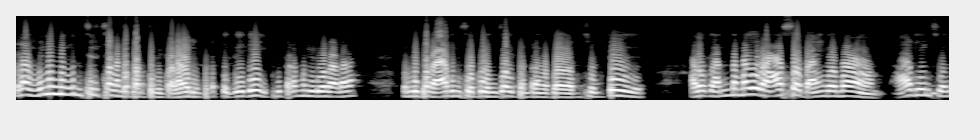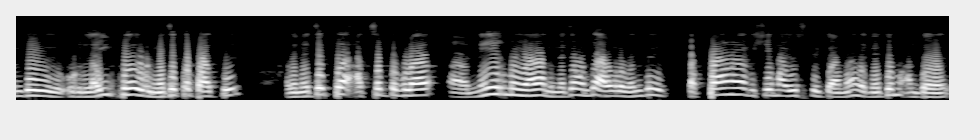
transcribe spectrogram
ஏன்னா விழுந்து விழுந்து சிரிச்சாங்க அந்த படத்துக்கு கலவாணி படத்துக்கு. டேய் இப்படி படம் பண்ணிடுவாடா. எப்படி இப்போ ஆடியன்ஸ் எப்படி என்ஜாய் பண்ணுறாங்க இப்போ அப்படின்னு சொல்லிட்டு அவருக்கு அந்த மாதிரி ஒரு ஆசை பயங்கரமாக ஆடியன்ஸ் வந்து ஒரு லைஃப்பை ஒரு நிஜத்தை பார்த்து அந்த நிஜத்தை அக்செப்டபுளாக நேர்மையாக அந்த நிஜம் வந்து அவங்கள வந்து தப்பான விஷயமா யோசிக்க வைக்காம அந்த நிஜம் அந்த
